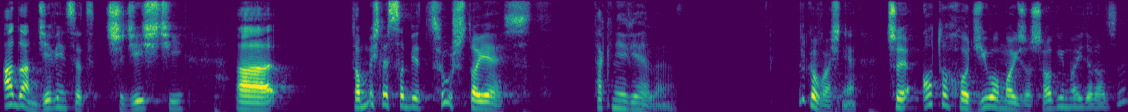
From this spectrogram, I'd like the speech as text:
Adam 930, to myślę sobie, cóż to jest? Tak niewiele. Tylko właśnie, czy o to chodziło Mojżeszowi, moi drodzy?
